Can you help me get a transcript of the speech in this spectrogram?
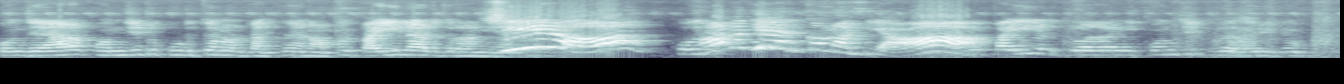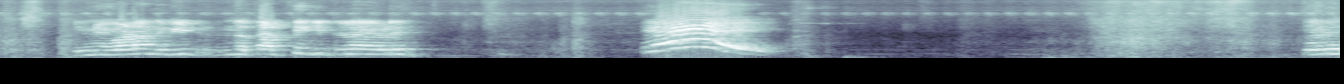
கொஞ்ச நேரம் கொஞ்சிட்டு கொடுத்தணும் டக்கு நான் போய் பையில எடுத்துட்டு வரேன். சீரோ அமைதியா இருக்க மாட்டியா? பை எடுத்துட்டு வரேன். நீ கொஞ்சிட்டு வர வரைக்கும். வேணா இந்த வீட்டு இந்த தட்டுக்கிட்டு எல்லாம் எடு. ஏய்! எடு.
